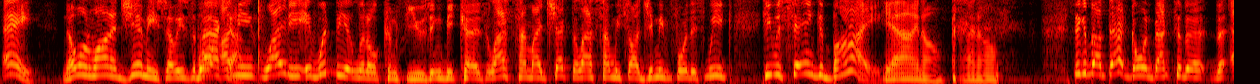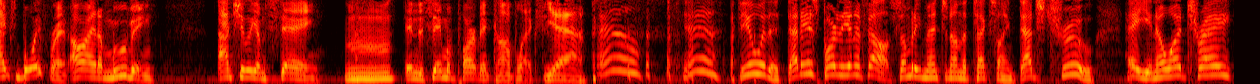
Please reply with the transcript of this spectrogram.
Hey, no one wanted Jimmy, so he's the well, backup. I mean, Whitey, it would be a little confusing because last time I checked, the last time we saw Jimmy before this week, he was saying goodbye. Yeah, I know. I know. Think about that going back to the, the ex boyfriend. All right, I'm moving. Actually, I'm staying mm-hmm. in the same apartment complex. Yeah. Well, yeah. Deal with it. That is part of the NFL. Somebody mentioned on the text line. That's true. Hey, you know what, Trey?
